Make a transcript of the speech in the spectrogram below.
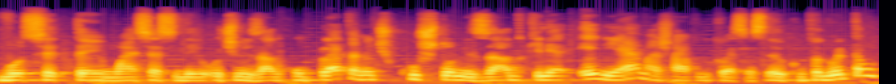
Você tem um SSD otimizado, completamente customizado, que ele é, ele é mais rápido que o SSD do computador. Então,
